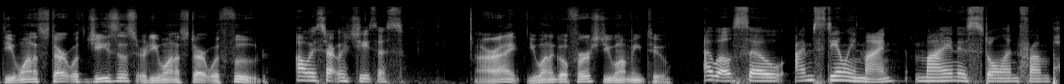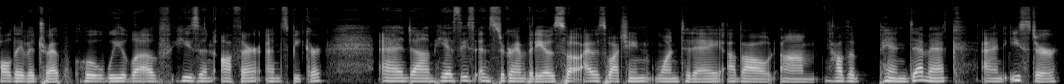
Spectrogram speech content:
do you want to start with Jesus or do you want to start with food? Always start with Jesus. All right. You want to go first? you want me to? I will. So I'm stealing mine. Mine is stolen from Paul David Tripp, who we love. He's an author and speaker, and um, he has these Instagram videos. So I was watching one today about um, how the pandemic and Easter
